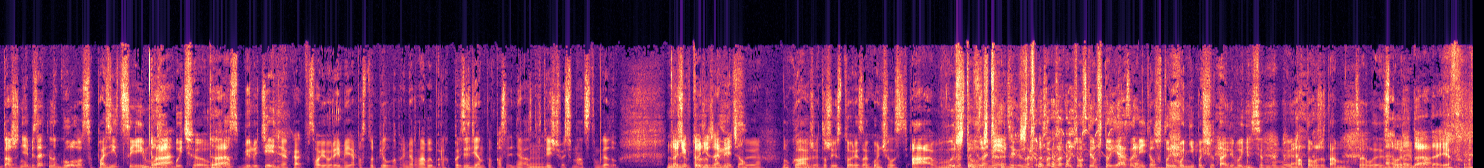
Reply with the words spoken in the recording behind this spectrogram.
даже не обязательно голос. Позицией да, может быть э, да. вынос бюллетеня, как в свое время я поступил, например, на выборах президента в последний раз в 2018 году. Но никто не заметил? Позиция. Ну как же, это же история закончилась... А, вы что, не заметили? Что? Закончилась тем, что я заметил, что его не посчитали вынесенным, и потом же там целая история а, ну, да, была. Да, я понял.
